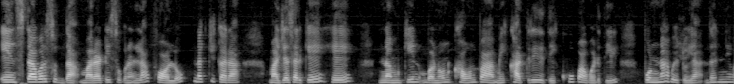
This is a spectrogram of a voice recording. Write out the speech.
इन्स्टावर सुद्धा मराठी सुगरणला फॉलो नक्की करा. माझ्यासारखे हे नमकीन बनवून खाऊन पहा. मी खात्री देते खूप आवडतील. पुन्हा भेटूया. धन्यवाद.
